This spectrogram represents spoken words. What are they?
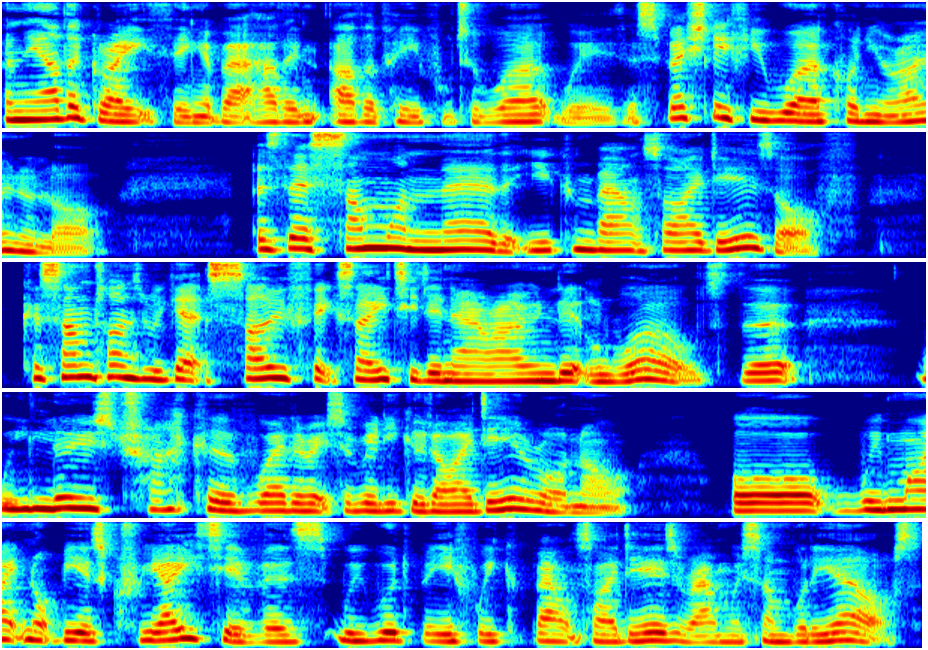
And the other great thing about having other people to work with, especially if you work on your own a lot, as there someone there that you can bounce ideas off. Because sometimes we get so fixated in our own little worlds that we lose track of whether it's a really good idea or not. Or we might not be as creative as we would be if we could bounce ideas around with somebody else.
